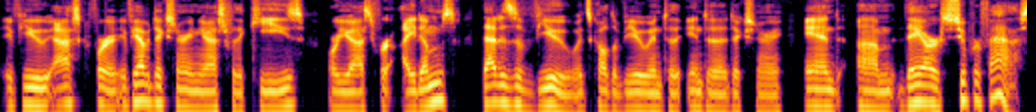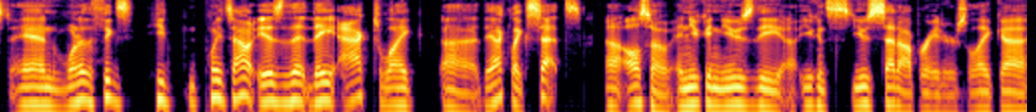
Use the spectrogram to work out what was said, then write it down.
if you ask for if you have a dictionary and you ask for the keys or you ask for items, that is a view. It's called a view into into a dictionary, and um, they are super fast. And one of the things he points out is that they act like uh, they act like sets uh, also and you can use the uh, you can use set operators like uh,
